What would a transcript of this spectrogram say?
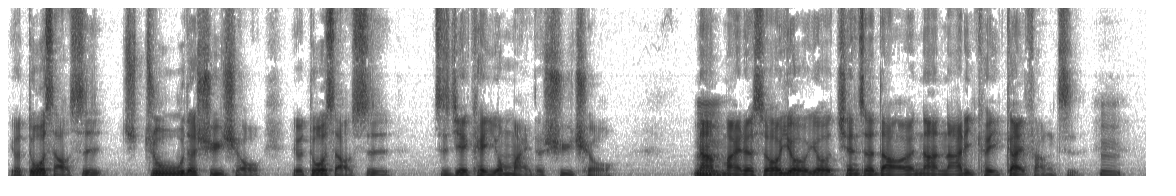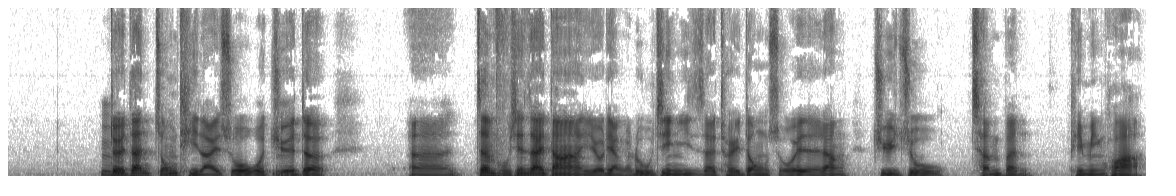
有多少是租屋的需求？有多少是直接可以用买的需求？嗯、那买的时候又又牵扯到，呃，那哪里可以盖房子？嗯，嗯对。但总体来说，我觉得，嗯、呃，政府现在当然有两个路径一直在推动所谓的让居住成本平民化，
